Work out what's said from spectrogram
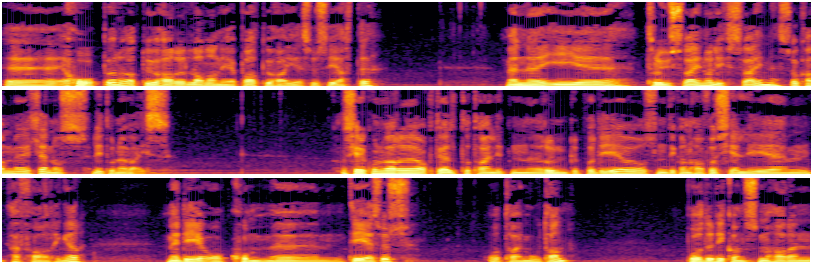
Eh, jeg håper at du har landa ned på at du har Jesus i hjertet. Men eh, i eh, trusveien og livsveien så kan vi kjenne oss litt underveis. Kanskje det kunne være aktuelt å ta en liten runde på det, og hvordan de kan ha forskjellige erfaringer med det å komme til Jesus og ta imot Han. Både de som har en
